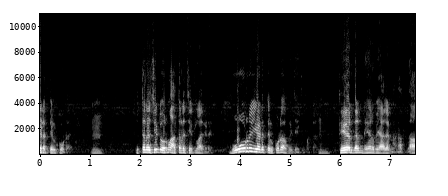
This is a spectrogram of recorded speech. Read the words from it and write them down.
இடத்தில் கூட. இத்தனை சீட்டு வருமோ அத்தனை சீட்டுலாம் கிடையாது. ஒரு இடத்தில் கூட அவங்க ஜெயிக்க மாட்டாங்க. தேர்தல் நேர்மையாக நடந்தா.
